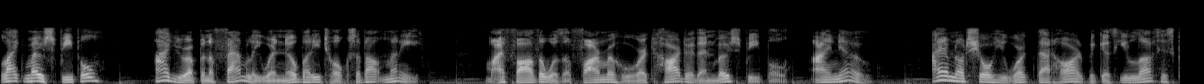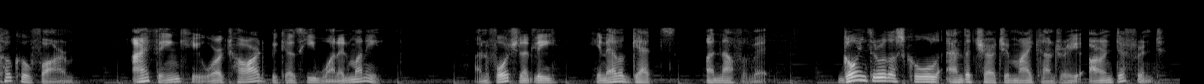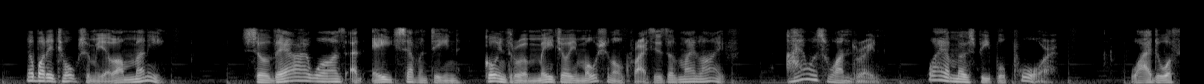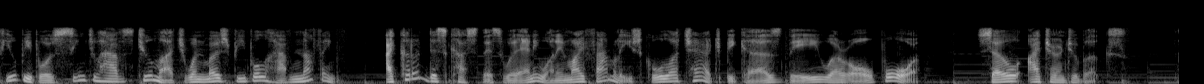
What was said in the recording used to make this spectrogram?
Like most people, I grew up in a family where nobody talks about money. My father was a farmer who worked harder than most people, I know. I am not sure he worked that hard because he loved his cocoa farm. I think he worked hard because he wanted money. Unfortunately, he never gets enough of it. Going through the school and the church in my country aren't different. Nobody talks to me about money. So there I was at age 17 going through a major emotional crisis of my life. I was wondering, why are most people poor? Why do a few people seem to have too much when most people have nothing? I couldn't discuss this with anyone in my family, school or church because they were all poor. So I turned to books.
